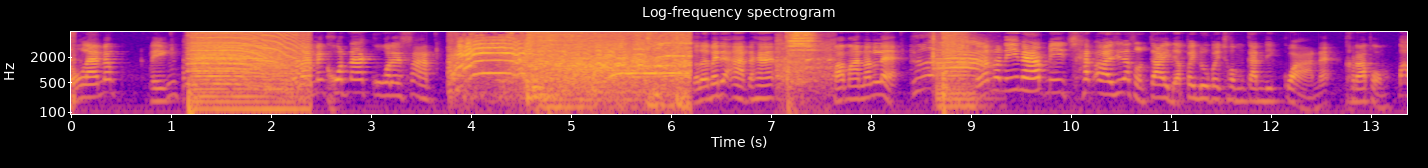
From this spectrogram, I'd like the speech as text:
โรงแรมแม่งหนิงโรงแรมแม่งโคตรน่ากลัวเลยสัตว์ก็เลยไม่ได้อัดนะฮะ ประมาณนั้นแหละดังนั้นวันนี้นะครับ มีแชทอะไรที่น่าสนใจ เดี๋ยวไปดูไปชมกันดีกว่านะครับผม ไป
